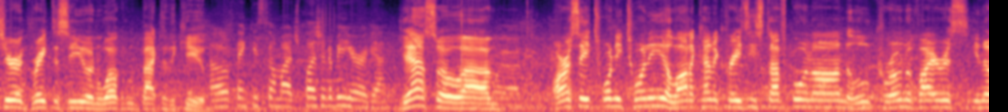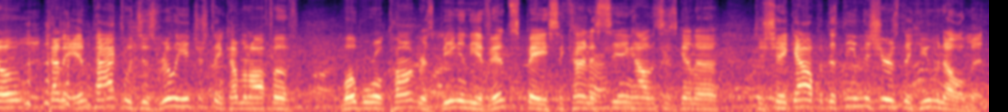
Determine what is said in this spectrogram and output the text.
Shira, great to see you and welcome back to theCUBE. Oh, thank you so much. Pleasure to be here again. Yeah, so um, RSA 2020, a lot of kind of crazy stuff going on, a little coronavirus, you know, kind of impact, which is really interesting coming off of Mobile World Congress, being in the event space and kind sure. of seeing how this is going to to shake out. But the theme this year is the human element,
